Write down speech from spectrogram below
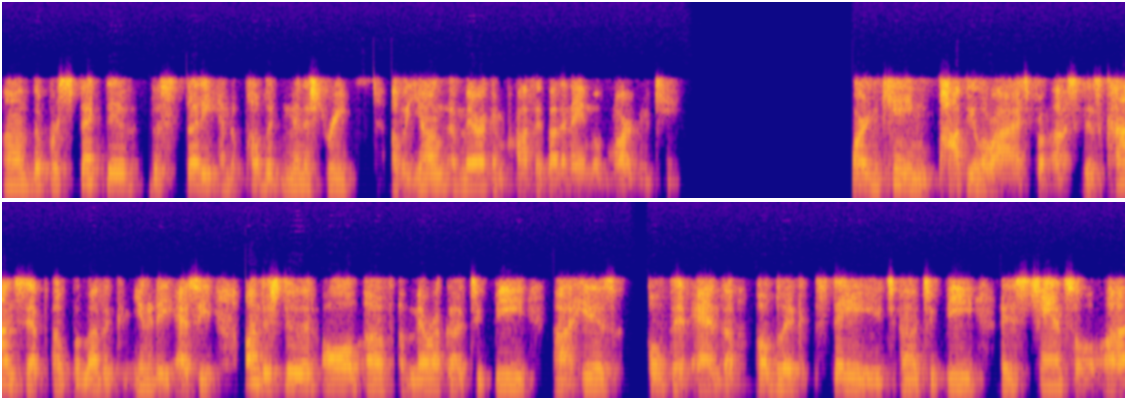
um, the perspective, the study, and the public ministry of a young American prophet by the name of Martin King. Martin King popularized for us this concept of beloved community as he understood all of America to be uh, his pulpit and the public stage uh, to be his chancel. Uh,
